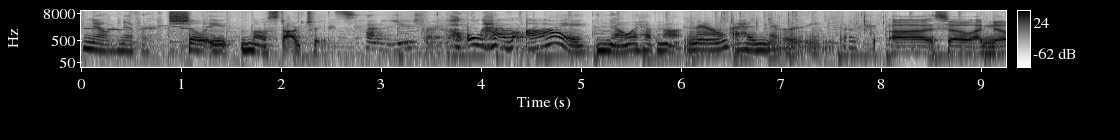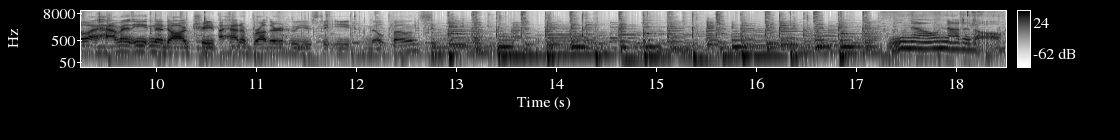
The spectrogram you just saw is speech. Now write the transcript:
No, never. She'll eat most dog treats. Have you tried? Oh, have I? No, I have not. No, I have never eaten dog treat. Uh, so uh, no, I haven't eaten a dog treat. I had a brother who used to eat milk bones. No, not at all.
